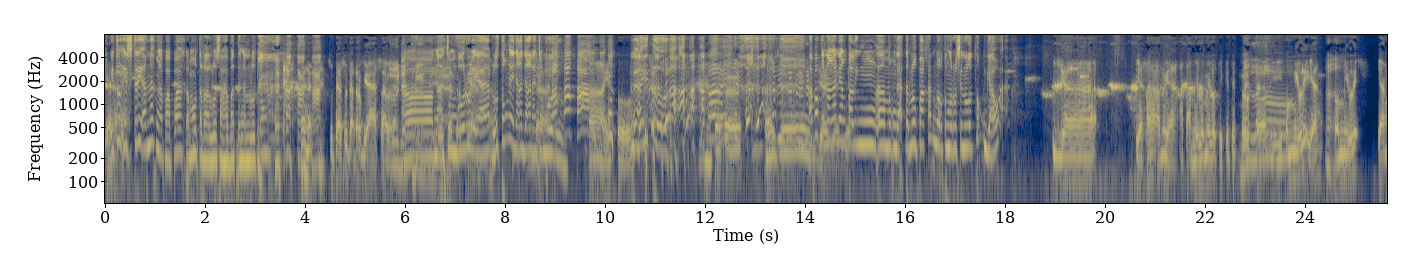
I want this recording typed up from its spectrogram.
Ya. Itu istri anak nggak apa-apa. Kamu terlalu sahabat dengan lutung. sudah sudah terbiasa. Mbak. Udah. Oh, nggak cemburu ya. Lutungnya jangan-jangan yang cemburu. Nah, itu. Nah itu. Apa kenangan iya, yang iya. paling em, nggak terlupakan waktu ngurusin lutung Jawa? Iya biasa anu ya agak melo-melo dikit itu Melo. dari pemilik ya Heeh. pemilik yang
